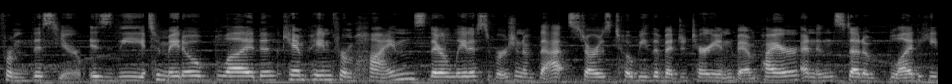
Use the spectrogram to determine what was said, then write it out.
from this year is the Tomato Blood campaign from Heinz. Their latest version of that stars Toby the vegetarian vampire, and instead of blood, he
